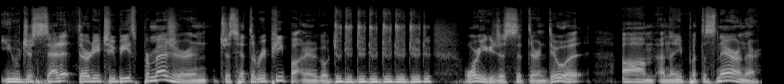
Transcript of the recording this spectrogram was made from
you would just set it 32 beats per measure and just hit the repeat button and go do do do do do do do. do. Or you could just sit there and do it, um, and then you put the snare in there.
